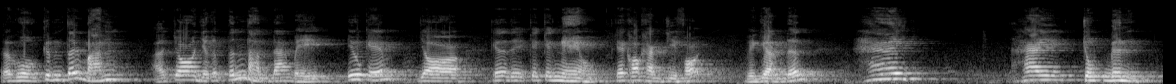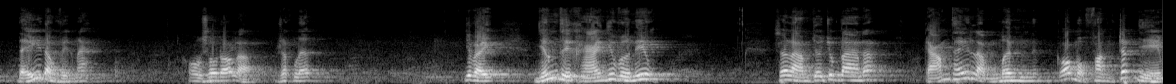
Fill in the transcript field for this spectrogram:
là nguồn kinh tế mạnh ở cho những cái tính thành đang bị yếu kém do cái cái cái, cái nghèo cái khó khăn chi phối. Vì gần đến hai hai chục nghìn tỷ đồng Việt Nam. Con số đó là rất lớn. Như vậy những thiệt hại như vừa nêu sẽ làm cho chúng ta đó cảm thấy là mình có một phần trách nhiệm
